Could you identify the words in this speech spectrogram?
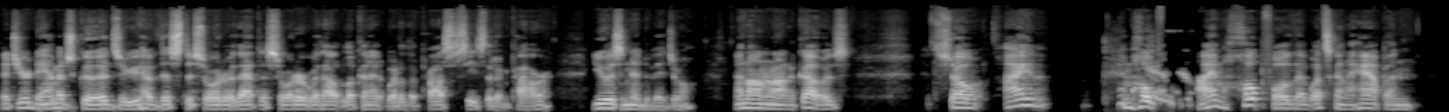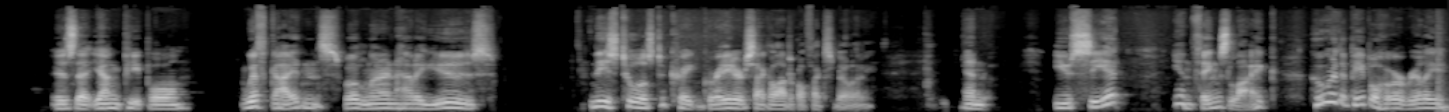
that you're damaged goods or you have this disorder or that disorder without looking at what are the processes that empower you as an individual and on and on it goes so i am hopeful yeah. i'm hopeful that what's going to happen is that young people with guidance will learn how to use these tools to create greater psychological flexibility and you see it in things like who are the people who are really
